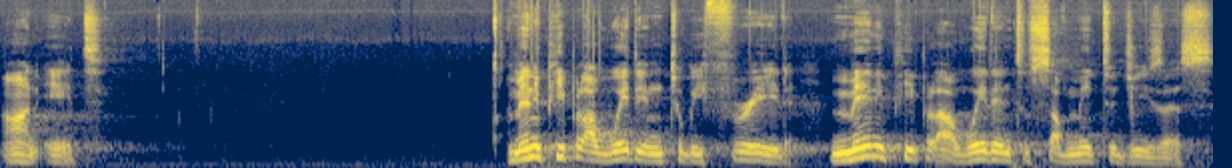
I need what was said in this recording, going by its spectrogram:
on it. Many people are waiting to be freed. Many people are waiting to submit to Jesus.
